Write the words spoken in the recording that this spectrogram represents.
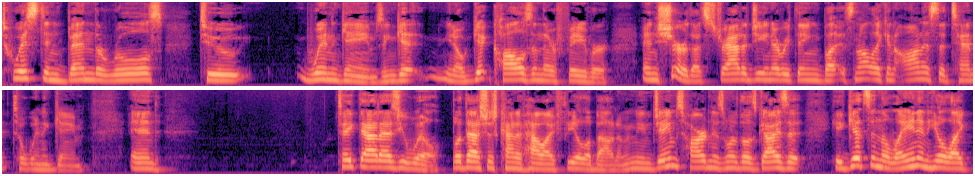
twist and bend the rules to win games and get, you know, get calls in their favor. And sure, that's strategy and everything, but it's not like an honest attempt to win a game. And take that as you will, but that's just kind of how I feel about him. I mean, James Harden is one of those guys that he gets in the lane and he'll like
